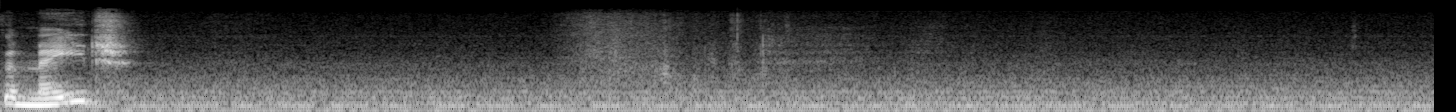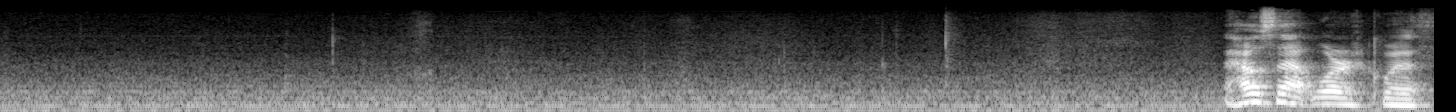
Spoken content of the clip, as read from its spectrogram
The mage? how's that work with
